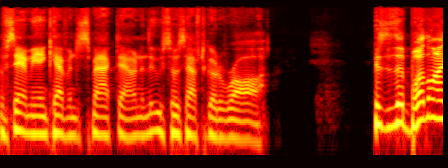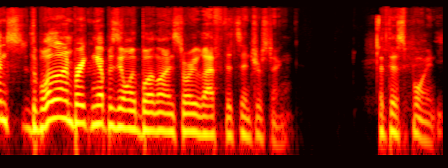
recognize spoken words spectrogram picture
of Sammy and Kevin to SmackDown, and the Usos have to go to Raw. Because the bloodlines, the bloodline breaking up is the only bloodline story left that's interesting at this point.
